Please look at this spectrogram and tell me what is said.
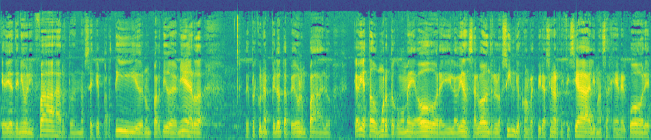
que había tenido un infarto en no sé qué partido, en un partido de mierda, después que una pelota pegó en un palo, que había estado muerto como media hora y lo habían salvado entre los indios con respiración artificial y masaje en el cuore,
